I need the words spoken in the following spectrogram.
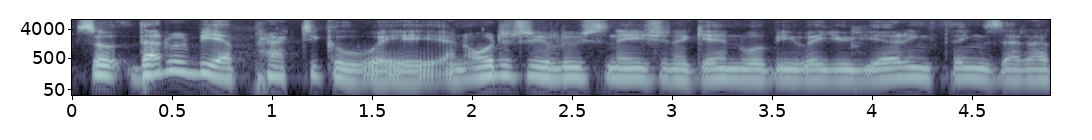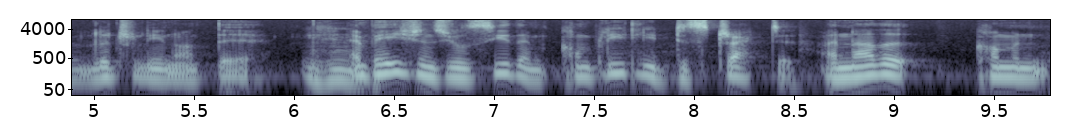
So that would be a practical way. An auditory hallucination again will be where you're hearing things that are literally not there. Mm-hmm. And patients, you'll see them completely distracted. Another common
